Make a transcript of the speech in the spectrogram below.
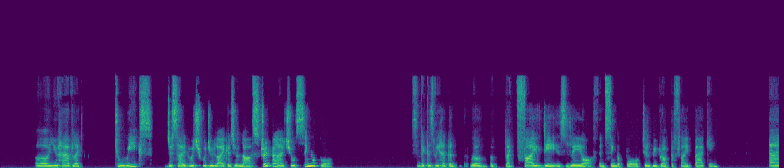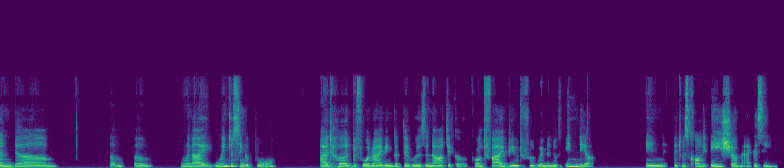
uh, you have like two weeks decide which would you like as your last trip and i chose singapore because we had the uh, like five days layoff in singapore till we brought the flight back in and um, um, um, when i went to singapore i had heard before arriving that there was an article called five beautiful women of india in it was called asia magazine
